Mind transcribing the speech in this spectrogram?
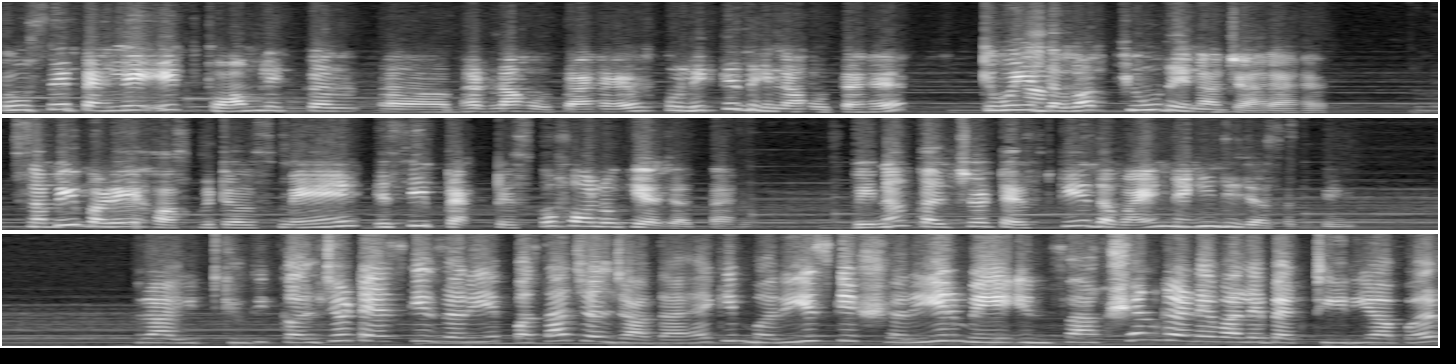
तो उसे पहले एक फॉर्म लिखकर भरना होता है उसको लिख के देना होता है कि वो ये हाँ। दवा क्यों देना चाह रहा है सभी बड़े हॉस्पिटल्स में इसी प्रैक्टिस को फॉलो किया जाता है बिना कल्चर टेस्ट के दवाएँ नहीं दी जा सकती राइट right, क्योंकि कल्चर टेस्ट के ज़रिए पता चल जाता है कि मरीज़ के शरीर में इंफेक्शन करने वाले बैक्टीरिया पर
